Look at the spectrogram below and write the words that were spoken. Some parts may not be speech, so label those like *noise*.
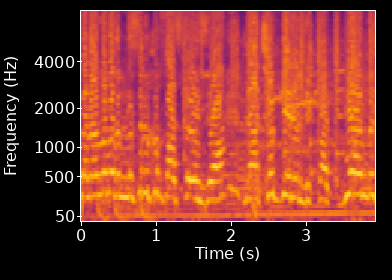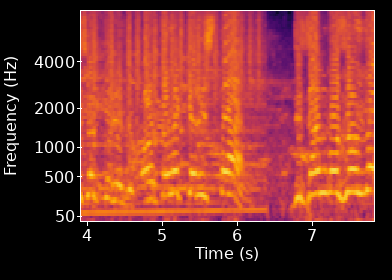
Ben anlamadım nasıl bir kumpastayız ya? Ya çok gerildik bak bir anda çok gerildik. Ortalık karıştı. Düzen bozuldu.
